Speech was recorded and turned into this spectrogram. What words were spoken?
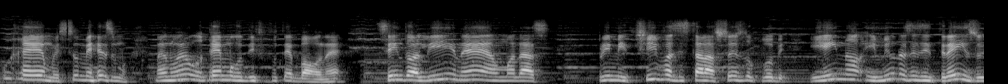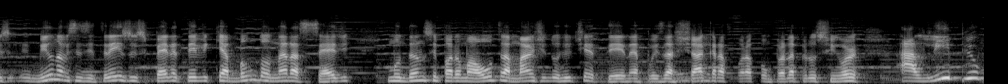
O remo, isso mesmo. Mas não é o remo de futebol, né? Sendo ali, né, uma das primitivas instalações do clube. E em, em 1903, o, em 1903, o Espéria teve que abandonar a sede, mudando-se para uma outra margem do rio Tietê, né? Pois a chácara fora comprada pelo senhor Alípio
